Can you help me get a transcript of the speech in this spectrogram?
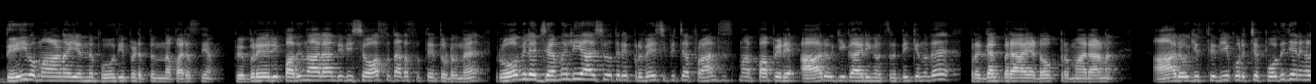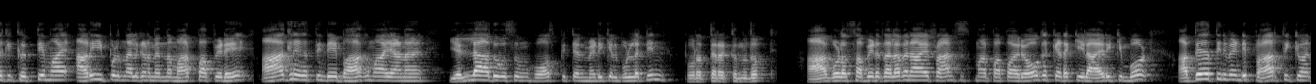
ദൈവമാണ് എന്ന് ബോധ്യപ്പെടുത്തുന്ന പരസ്യം. ഫെബ്രുവരി പതിനാലാം തീയതി ശ്വാസ തടസ്സത്തെ തുടർന്ന് റോമിലെ ജമലി ആശുപത്രി പ്രവേശിപ്പിച്ച ഫ്രാൻസിസ് മാർപ്പാപ്പയുടെ ആരോഗ്യകാര്യങ്ങൾ ശ്രദ്ധിക്കുന്നത് പ്രഗത്ഭരായ ഡോക്ടർമാരാണ്. ആരോഗ്യസ്ഥിതിയെക്കുറിച്ച് പൊതുജനങ്ങൾക്ക് കൃത്യമായ അറിയിപ്പുകൾ നൽകണമെന്ന മാർപ്പാപ്പയുടെ ആഗ്രഹത്തിന്റെ ഭാഗമായാണ് എല്ലാ ദിവസവും ഹോസ്പിറ്റൽ മെഡിക്കൽ ബുള്ളറ്റിൻ പുറത്തിറക്കുന്നതും. ആഗോള സഭയുടെ തലവനായ ഫ്രാൻസിസ് മാർപ്പാപ്പ രോഗക്കിടക്കിയിലായിരിക്കുമ്പോൾ അദ്ദേഹത്തിന് വേണ്ടി പ്രാർത്ഥിക്കുവാൻ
